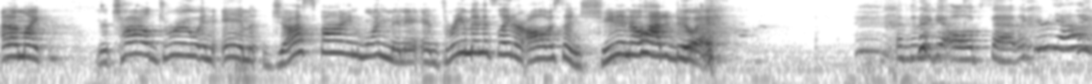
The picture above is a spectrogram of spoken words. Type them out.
And I'm like, Your child drew an M just fine one minute, and three minutes later, all of a sudden, she didn't know how to do it. And then they get all upset, like you're yelling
